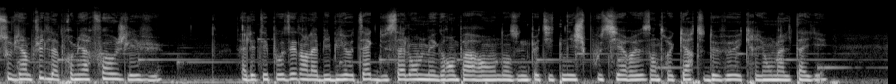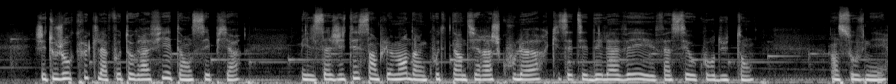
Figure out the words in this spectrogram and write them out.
Souviens plus de la première fois où je l'ai vue. Elle était posée dans la bibliothèque du salon de mes grands-parents, dans une petite niche poussiéreuse entre cartes de vœux et crayons mal taillés. J'ai toujours cru que la photographie était en sépia, mais il s'agitait simplement d'un coup d'un tirage couleur qui s'était délavé et effacé au cours du temps. Un souvenir,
